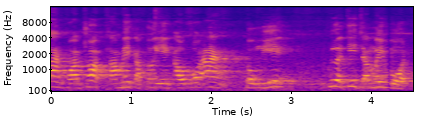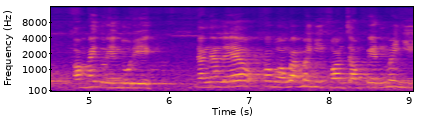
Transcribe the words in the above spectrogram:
สร้างความชอบธรรมให้กับตัวเองเอาข้ออ้างตรงนี้ เพื่อที่จะไม่โหวตทำให้ตัวเองดูดี ดังนั้นแล้วก็มองว่าไม่มีความจำเป็น ไม่มี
